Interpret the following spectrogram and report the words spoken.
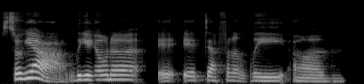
so yeah, Leona, it, it definitely um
